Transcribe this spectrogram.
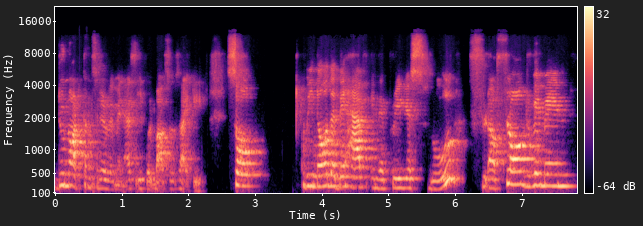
do not consider women as equal parts of society. So we know that they have in their previous rule uh, flogged women,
